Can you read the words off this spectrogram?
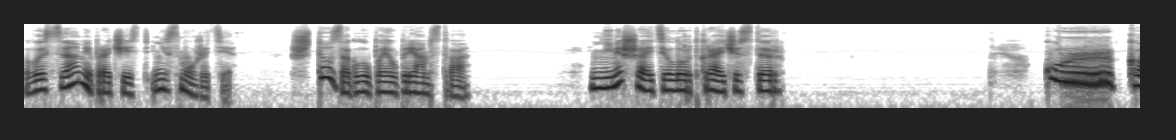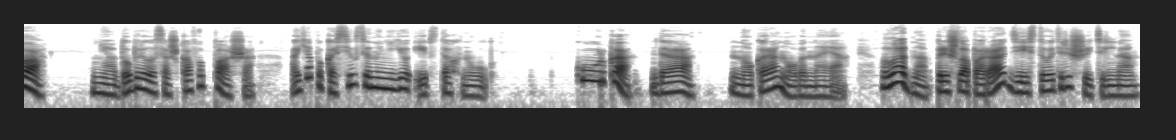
вы сами прочесть не сможете. Что за глупое упрямство?» «Не мешайте, лорд Крайчестер!» «Курка!» — Не одобрила со шкафа Паша, а я покосился на нее и вздохнул. Курка, да, но коронованная. Ладно, пришла пора действовать решительно.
